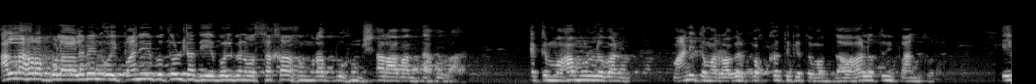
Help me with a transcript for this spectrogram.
আল্লাহ রব্বুল আলমিন ওই পানির বোতলটা দিয়ে বলবেন ও সাকা হুম রব্বু হুম সারাবান তাহুরা। একটা মহামূল্যবান পানি তোমার রবের পক্ষ থেকে তোমার দেওয়া হলো, তুমি পান করো। এই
